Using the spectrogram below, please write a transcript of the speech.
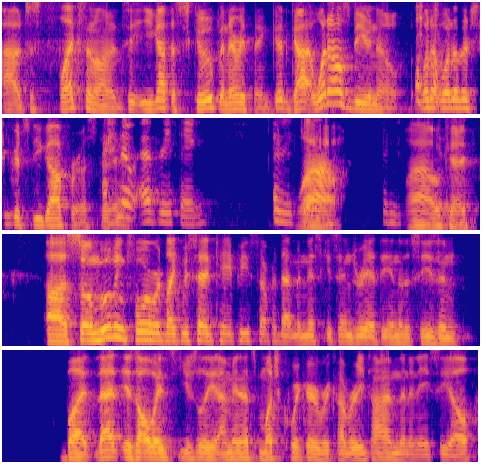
Wow, just flexing on it. too. You got the scoop and everything. Good God. What else do you know? What what other secrets do you got for us today? I know everything. I'm just kidding. Wow. I'm just Wow. kidding. Okay. Uh, so moving forward, like we said, KP suffered that meniscus injury at the end of the season, but that is always usually, I mean, that's much quicker recovery time than an ACL,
